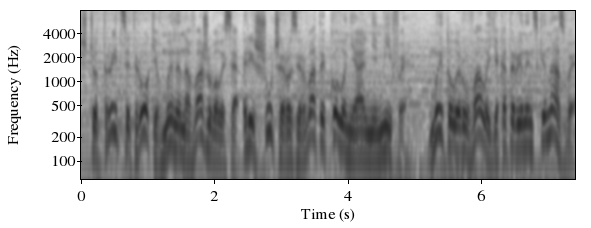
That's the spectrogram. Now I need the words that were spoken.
що 30 років ми не наважувалися рішуче розірвати колоніальні міфи. Ми толерували якатерининські назви,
